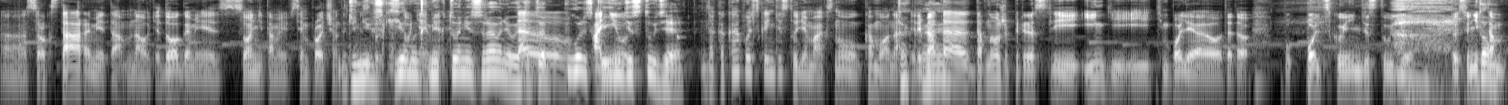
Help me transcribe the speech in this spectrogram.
э, с Rockstar ами, там, Naughty Dog'ами, Sony, там, и всем прочим. Да ни с кем их никто не сравнивает, да, это польская они... инди-студия. Да какая польская инди-студия, Макс? Ну, come on. Такая... Ребята давно уже переросли инди, и тем более вот эту польскую инди-студию. То есть у них Том, там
